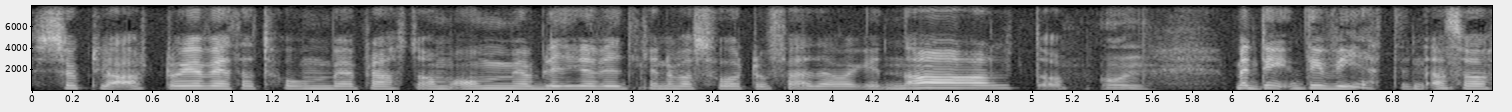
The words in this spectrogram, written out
Såklart. Och jag vet att hon började prata om om jag blir gravid kan det vara svårt att föda vaginalt. Och, Oj. Men det, det vet inte. Alltså,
